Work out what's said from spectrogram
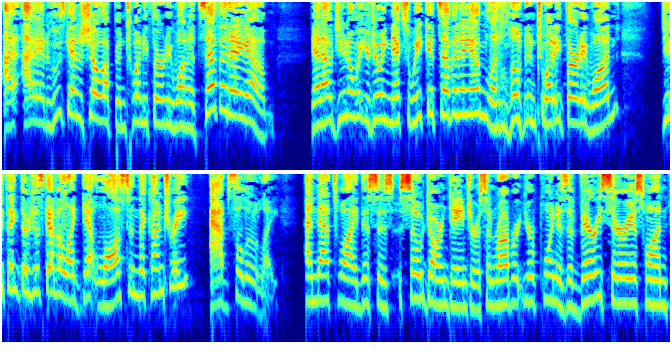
I, I and who's going to show up in 2031 at 7 a.m.? You know, do you know what you're doing next week at 7 a.m., let alone in 2031? Do you think they're just going to like get lost in the country? Absolutely. And that's why this is so darn dangerous. And Robert, your point is a very serious one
